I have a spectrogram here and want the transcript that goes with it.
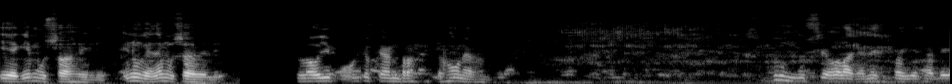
ਇਹ ਹੈਗੀ ਮੂਸਾ ਹਵੇਲੀ, ਇਹਨੂੰ ਕਹਿੰਦੇ ਮੂਸਾ ਹਵੇਲੀ। ਲਓ ਜੀ, ਪਹੁੰਚ ਚੁੱਕੇ ਹਾਂ ਦਿਖਾਉਣਾ ਤੁਹਾਨੂੰ। ਸਿੱਧੂ ਮੂਸੇ ਵਾਲਾ ਕਹਿੰਦੇ ਸੀ ਭਾਈ ਇਹ ਸਾਡੇ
